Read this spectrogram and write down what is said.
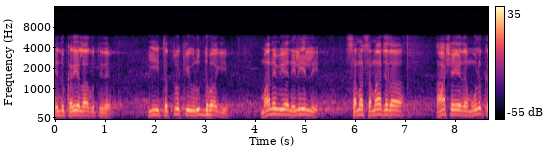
ಎಂದು ಕರೆಯಲಾಗುತ್ತಿದೆ. ಈ ತತ್ವಕ್ಕೆ ವಿರುದ್ಧವಾಗಿ ಮಾನವೀಯ ನೆಲೆಯಲ್ಲಿ ಸಮ ಸಮಾಜದ ಆಶಯದ ಮೂಲಕ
